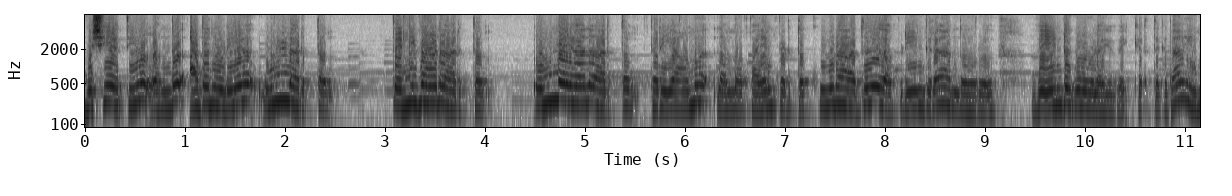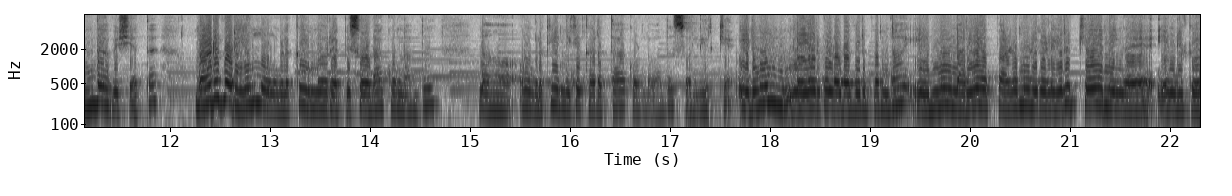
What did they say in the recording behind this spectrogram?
விஷயத்தையும் வந்து அதனுடைய உள்ளர்த்தம் தெளிவான அர்த்தம் உண்மையான அர்த்தம் தெரியாம நம்ம பயன்படுத்தக்கூடாது அப்படிங்கிற அந்த ஒரு வேண்டுகோளை வைக்கிறதுக்கு தான் இந்த விஷயத்த மறுபடியும் உங்களுக்கு இன்னொரு எபிசோடா கொண்டு வந்து நான் உங்களுக்கு இன்னைக்கு கருத்தா கொண்டு வந்து சொல்லியிருக்கேன். இதுவும் நேயர்களோட விருப்பம் தான். இன்னும் நிறைய பழமொழிகள் இருக்கே. நீங்க எங்களுக்கு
